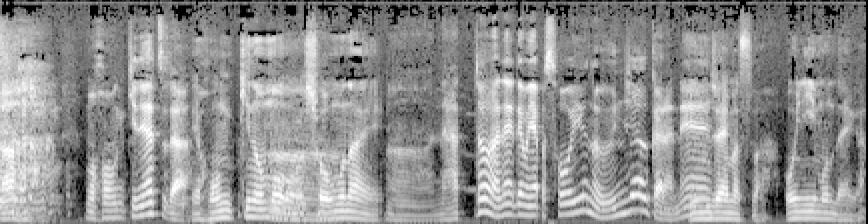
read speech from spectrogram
た。あ もう本気のやつだ。い。や本気のもうしょうもない、うん。納豆はね、でもやっぱそういうの生んじゃうからね。産んじゃいますわ。おいに問題が、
